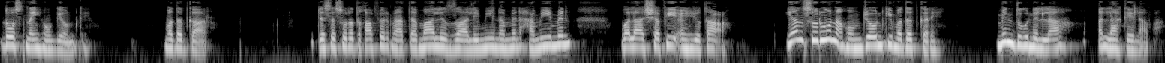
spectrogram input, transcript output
دوست نہیں ہوں گے ان کے۔ مددگار۔ جیسے سورت غافر میں آتا ہے مال ظالمین من حمیم ولا شفیع یوتا ین سرو نہ ہوں جو ان کی مدد کرے من دون اللہ اللہ کے علاوہ۔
